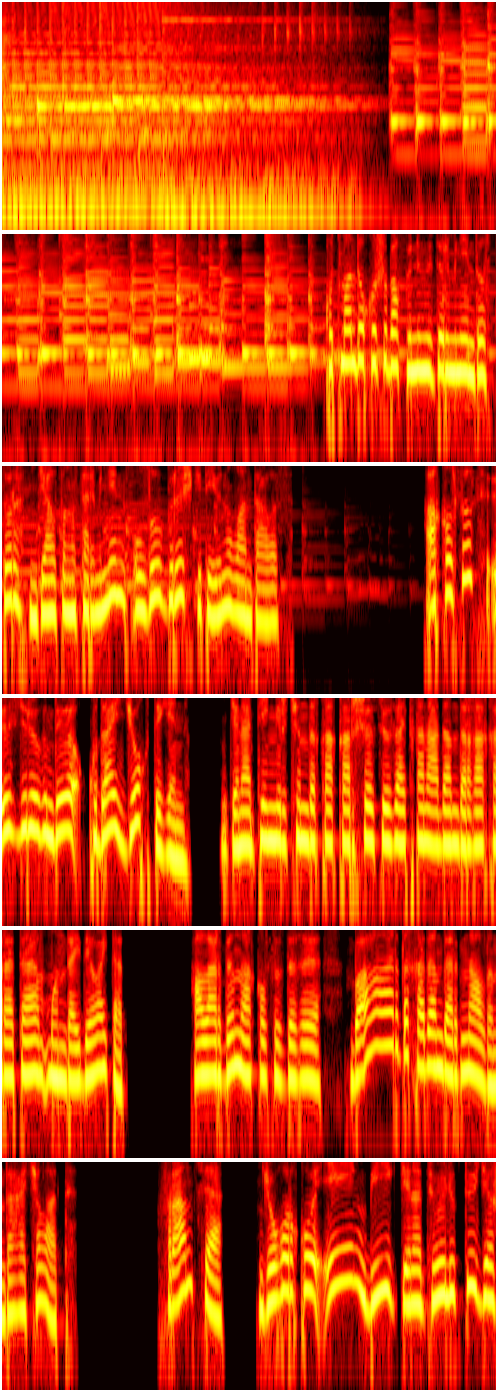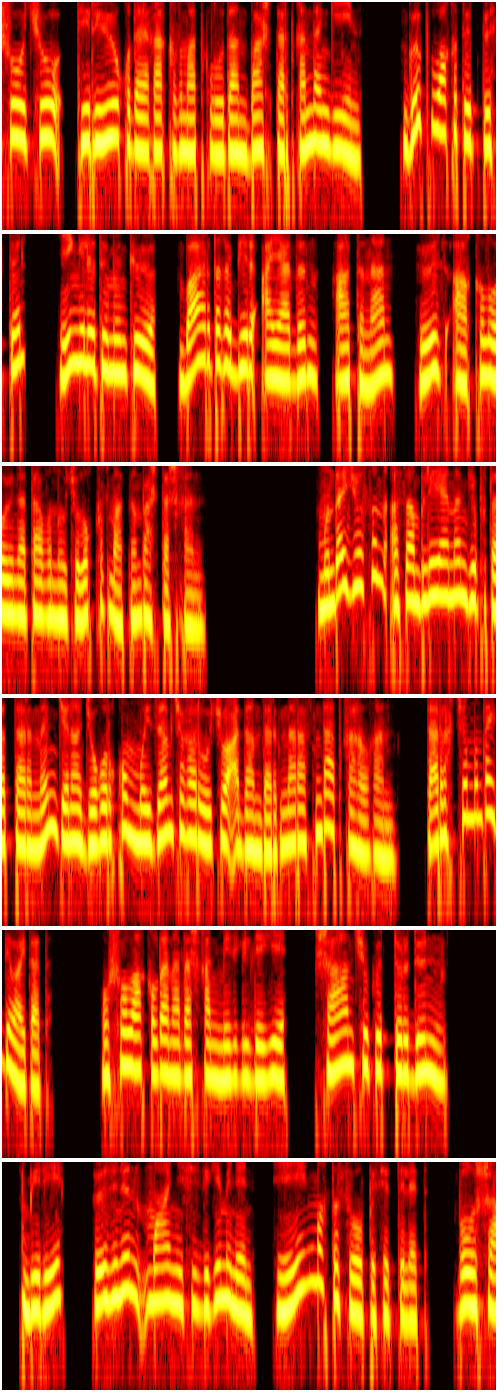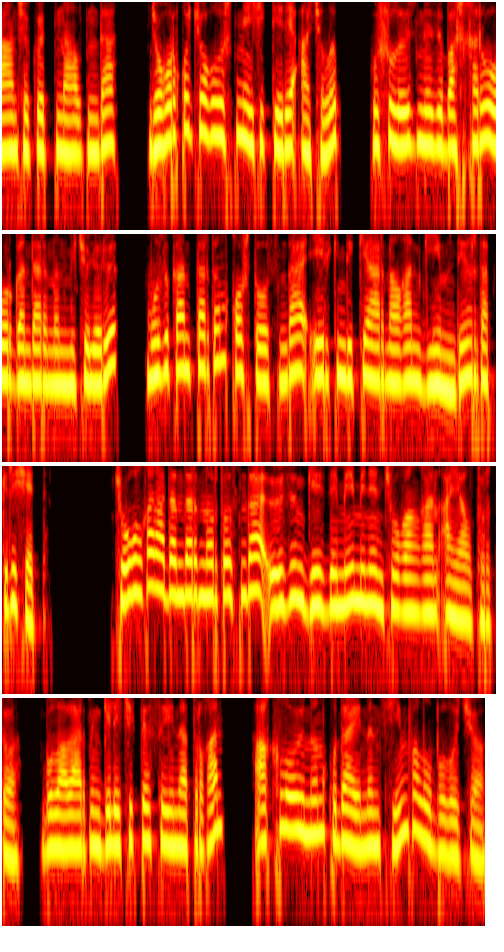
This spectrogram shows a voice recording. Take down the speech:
кутмандуу куш убак күнүңүздөр менен достор жалпыңыздар менен улуу күрөш китебин улантабыз. Акылсыз өз жүрөгүндө кудай жок деген жана теңир чындыкка каршы сөз айткан адамдарга карата мындай деп айтат. Алардын акылсыздыгы баардык адамдардын алдында ачылат. Франция жогорку эң бийик жана түбөлүктүү жашоочу тирүү кудайга кызмат кылуудан баш тарткандан кийин көп убакыт өтпөстөн эң эле төмөнкү баардыгы бир аядын атынан өз акыл оюна табынуучулук кызматын башташкан. Мындай жосун ассамблеянын депутаттарынын жана жогорку мыйзам чыгаруучу адамдардын арасында аткарылган. Тарыхчы мындай деп айтат. Ошол акылдан адашкан мезгилдеги шаан чөкөттөрдүн бири өзүнүн маанисиздиги менен эң мыктысы болуп эсептелет. Бул шаан чөкөттүн алдында жогорку чогулуштун эшиктери ачылып ушул өзүн өзү башкаруу органдарынын мүчөлөрү музыканттардын коштоосунда эркиндикке арналган кийимди ырдап киришет. Чогулган адамдардын ортосунда өзүн кездеме менен чулганган аял турду. Бул алардын келечекте сыйына турган акыл оюнун кудайынын символу болчу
